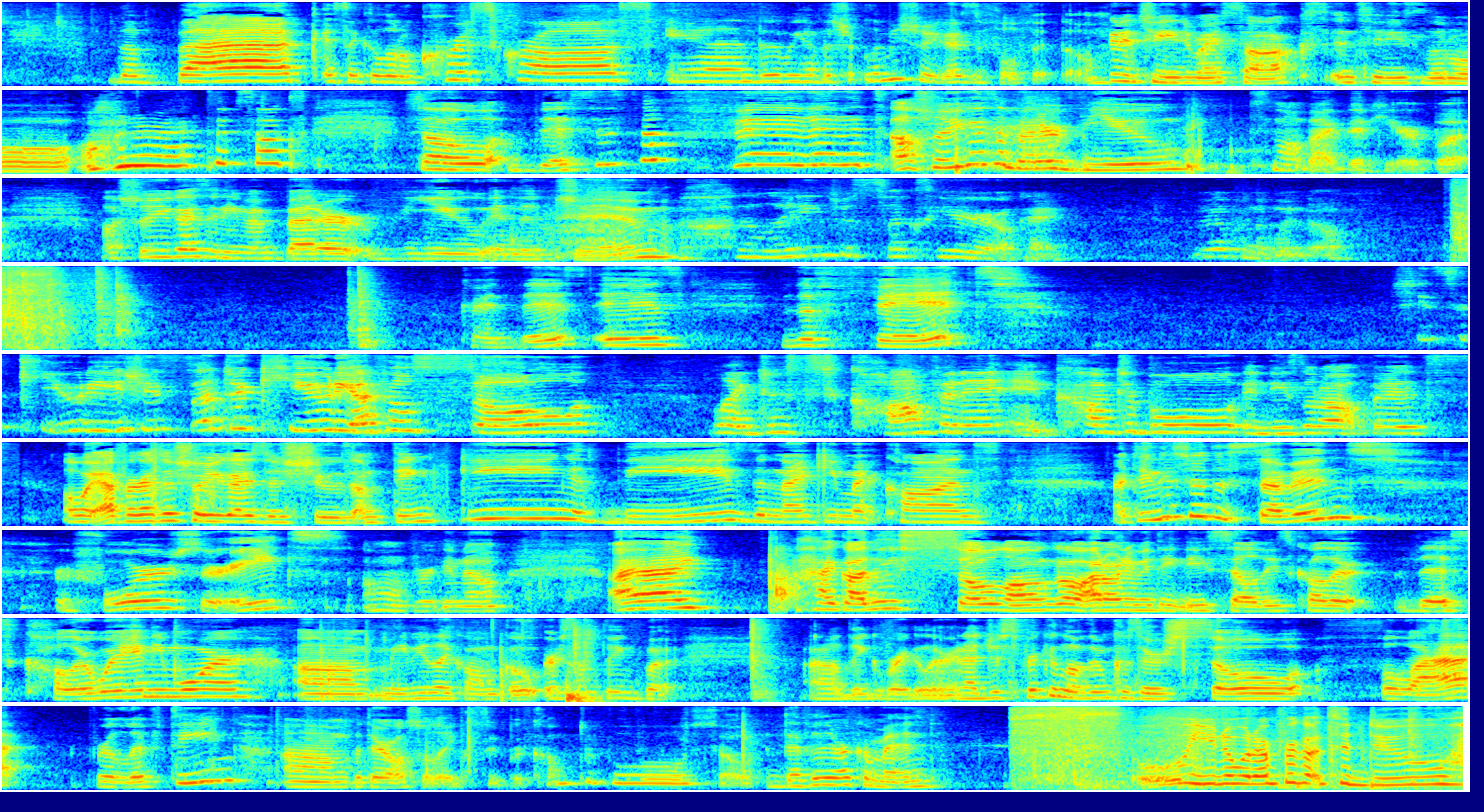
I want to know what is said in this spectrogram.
The back is like a little crisscross and then we have the, shirt. let me show you guys the full fit though. I'm gonna change my socks into these little Oner Active socks. So this is the fit. I'll show you guys a better view. It's not that good here, but I'll show you guys an even better view in the gym. Ugh, the lighting just sucks here. Okay, let me open the window. Okay, this is the fit. She's a cutie. She's such a cutie. I feel so like just confident and comfortable in these little outfits. Oh wait, I forgot to show you guys the shoes. I'm thinking these, the Nike Metcons. I think these are the sevens or fours or eights. I don't freaking know. I I got these so long ago. I don't even think they sell these color this colorway anymore. Um, maybe like on Goat or something, but I don't think regular. And I just freaking love them because they're so flat for lifting, um, but they're also like super comfortable. So definitely recommend. Oh, you know what I forgot to do? Oh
